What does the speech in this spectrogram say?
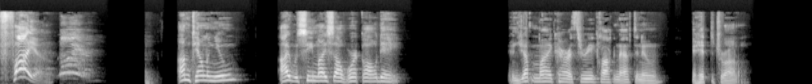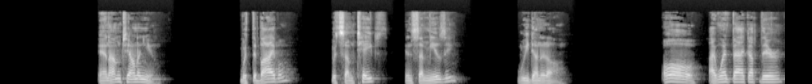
Fire. Fire. I'm telling you, I would see myself work all day and jump in my car at three o'clock in the afternoon and hit the Toronto. And I'm telling you, with the Bible, with some tapes and some music, we done it all. Oh, I went back up there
